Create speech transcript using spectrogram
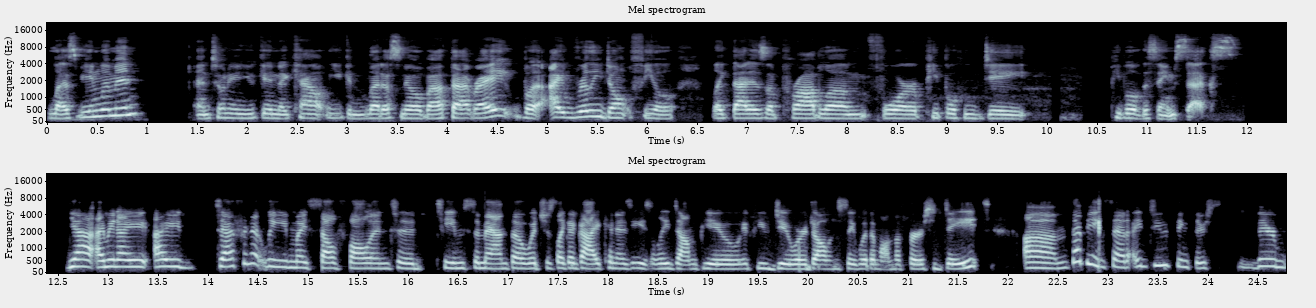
lesbian women. Antonia, you can account, you can let us know about that, right? But I really don't feel like that is a problem for people who date people of the same sex. Yeah, I mean, I I definitely myself fall into team Samantha, which is like a guy can as easily dump you if you do or don't sleep with him on the first date. Um, that being said, I do think there's there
